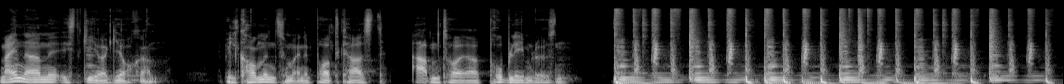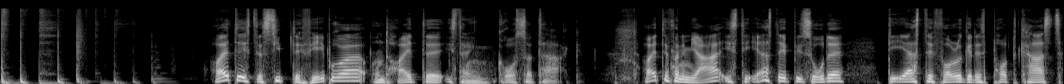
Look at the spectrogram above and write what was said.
Mein Name ist Georg Jocham. Willkommen zu meinem Podcast Abenteuer Problemlösen. Heute ist der 7. Februar und heute ist ein großer Tag. Heute von dem Jahr ist die erste Episode, die erste Folge des Podcasts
